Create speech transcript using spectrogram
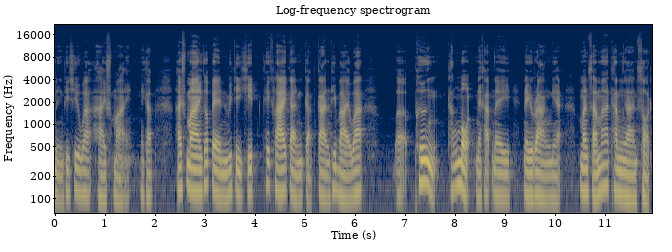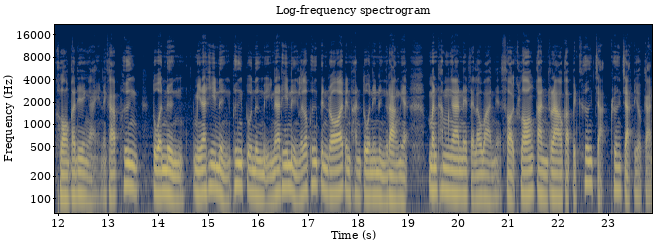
หนึ่งที่ชื่อว่า hive mind นะครับ hive mind ก็เป็นวิธีคิดคล้ายๆกันกับการอธิบายว่าพึ่ง ทั้งหมดนะครับในในรังเนี่ยมันสามารถทำงานสอดคล้องกันได้ยังไงนะครับพึ่งตัวหนึ่งมีหน้าที่หนึ่งพึ่งตัวหนึ่งมีอีกหน้าที่หนึ่งแล้วก็พึ่งเป็นร้อยเป็นพันตัวในหนึ่งรังเนี่ยมันทำงานในแต่ละวันเนี่ยสอดคล้องกันราวกับเป็นเครื่องจักรเครื่องจักรเดียวกัน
